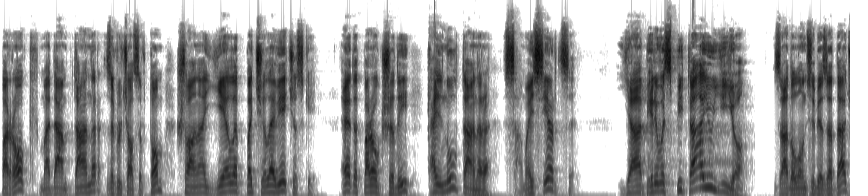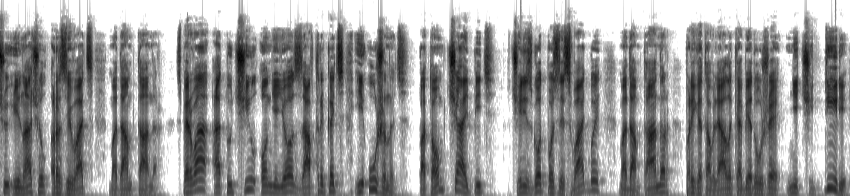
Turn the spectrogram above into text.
Порок мадам Таннер заключался в том, что она ела по-человечески. Этот порок жены кольнул Таннера в самое сердце. «Я перевоспитаю ее!» Задал он себе задачу и начал развивать мадам Таннер. Сперва отучил он ее завтракать и ужинать, потом чай пить. Через год после свадьбы мадам Таннер приготовляла к обеду уже не четыре,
